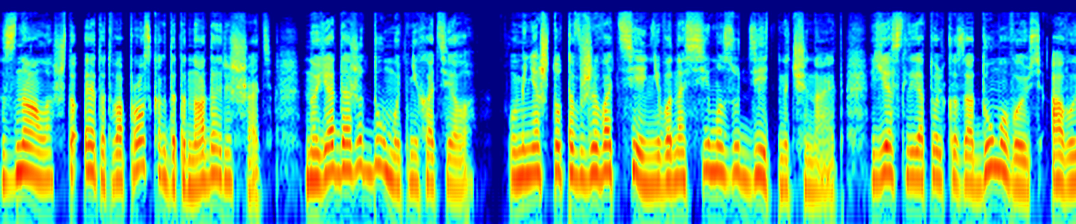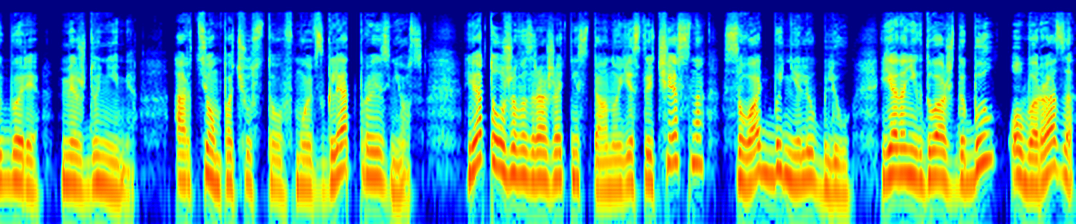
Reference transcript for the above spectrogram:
Знала, что этот вопрос когда-то надо решать, но я даже думать не хотела. У меня что-то в животе невыносимо зудеть начинает, если я только задумываюсь о выборе между ними. Артём, почувствовав мой взгляд, произнес. «Я тоже возражать не стану. Если честно, свадьбы не люблю. Я на них дважды был, оба раза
